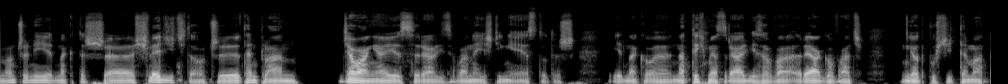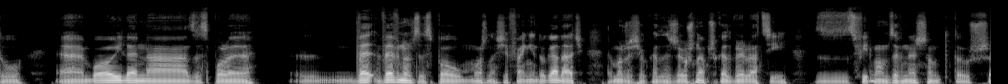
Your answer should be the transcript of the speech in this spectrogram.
No, czyli jednak też e, śledzić to, czy ten plan działania jest realizowany, jeśli nie jest, to też jednak e, natychmiast reagować, nie odpuścić tematu, e, bo o ile na zespole we, wewnątrz zespołu można się fajnie dogadać, to może się okazać, że już na przykład w relacji z, z firmą zewnętrzną, to, to, już,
